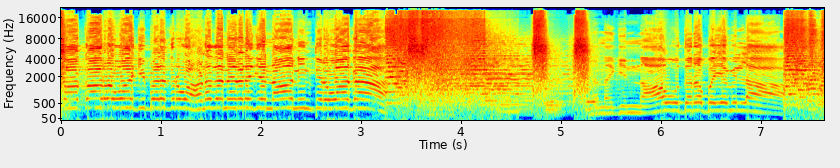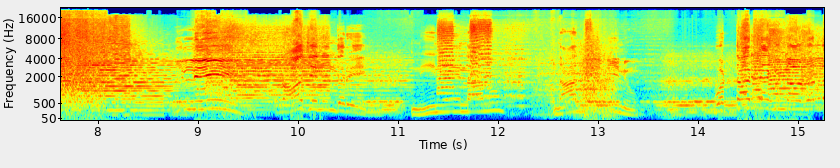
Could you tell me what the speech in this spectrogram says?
ಸಾಕಾರವಾಗಿ ಬೆಳೆದಿರುವ ಹಣದ ನೆರಳಿಗೆ ನಾ ನಿಂತಿರುವಾಗ ನನಗಿನ್ನಾವುದರ ಭಯವಿಲ್ಲ. ಇಲ್ಲಿ ರಾಜನೆಂದರೆ ನೀನೇ ನಾನು ನಾನೇ ನೀನು. ಒಟ್ಟಾರೆಯಾಗಿ ನಾವೆಲ್ಲ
